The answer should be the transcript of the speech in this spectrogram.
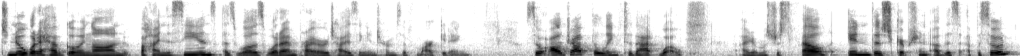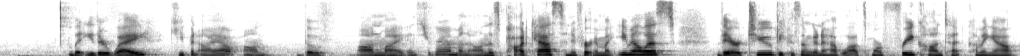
to know what I have going on behind the scenes as well as what I'm prioritizing in terms of marketing. So I'll drop the link to that. Whoa, I almost just fell in the description of this episode. But either way, keep an eye out on the on my Instagram and on this podcast. And if you're in my email list, there too, because I'm going to have lots more free content coming out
